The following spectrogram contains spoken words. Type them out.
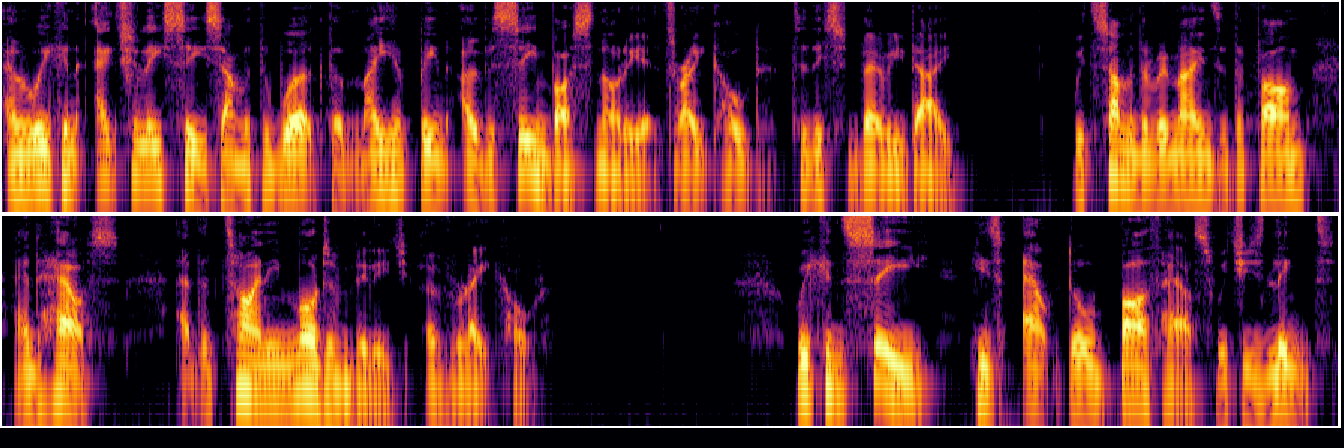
and we can actually see some of the work that may have been overseen by Snorri at Reykholt to this very day, with some of the remains of the farm and house at the tiny modern village of Reykholt. We can see his outdoor bathhouse, which is linked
